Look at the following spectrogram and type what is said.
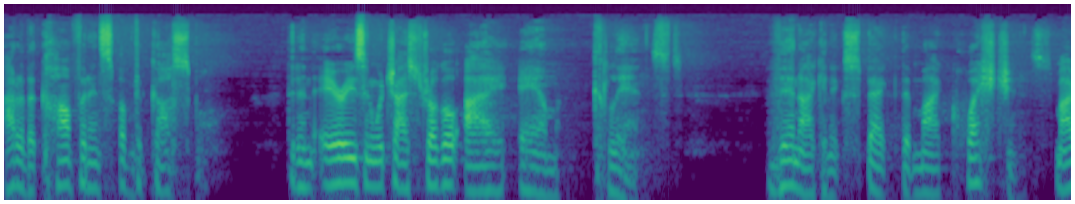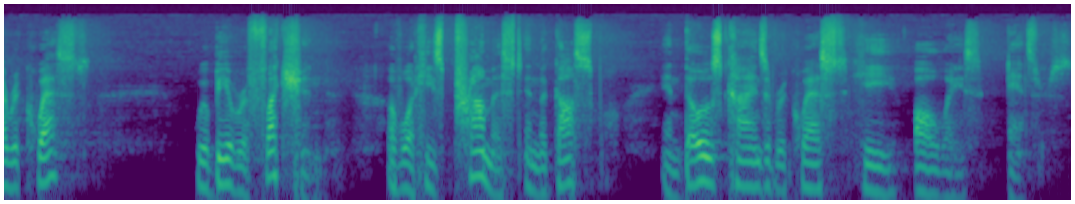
out of the confidence of the gospel, that in the areas in which I struggle, I am cleansed, then I can expect that my questions, my requests, will be a reflection of what He's promised in the gospel. And those kinds of requests He always answers.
